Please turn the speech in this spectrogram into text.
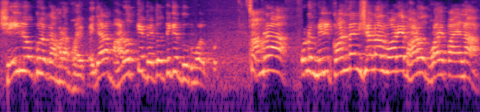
সেই লোকগুলোকে আমরা ভয় পাই যারা ভারতকে ভেতর থেকে দুর্বল করে আমরা কোনো মিলি কনভেনশনাল ওয়ারে ভারত ভয় পায় না।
